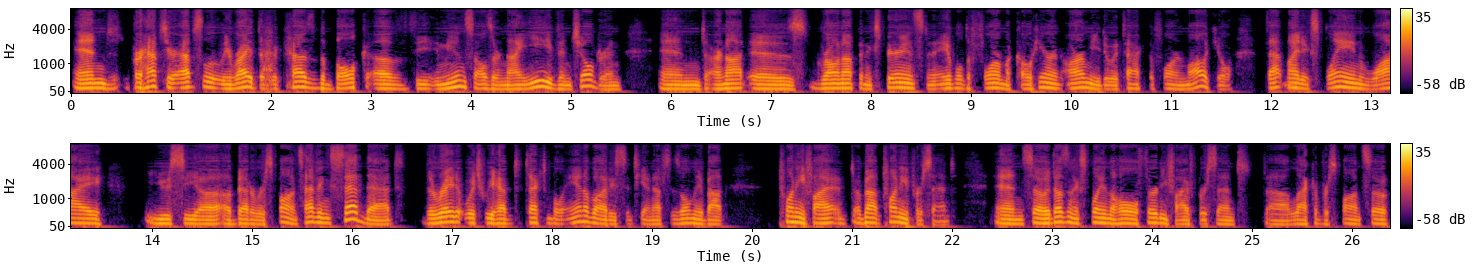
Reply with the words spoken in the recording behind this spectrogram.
And perhaps you're absolutely right that because the bulk of the immune cells are naive in children and are not as grown up and experienced and able to form a coherent army to attack the foreign molecule, that might explain why you see a, a, better response. Having said that, the rate at which we have detectable antibodies to TNFs is only about 25, about 20 percent, and so it doesn't explain the whole 35 percent uh, lack of response. So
